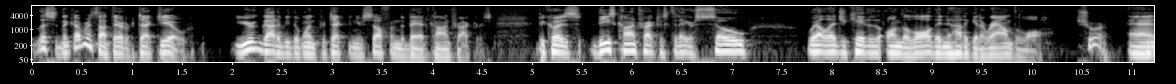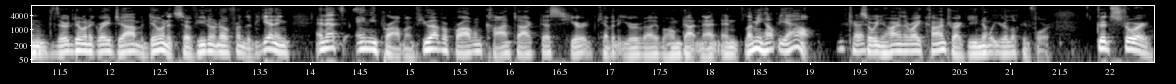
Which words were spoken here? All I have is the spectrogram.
listen, the government's not there to protect you. You've got to be the one protecting yourself from the bad contractors, because these contractors today are so well educated on the law, they know how to get around the law Sure. and Mm-hmm. they're doing a great job of doing it. So if you don't know from the beginning, and that's any problem, if you have a problem, contact us here at Kevin at yourvaluablehome.net and let me help you out. Okay. So when you're hiring the right contractor, you know what you're looking for. Good story.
